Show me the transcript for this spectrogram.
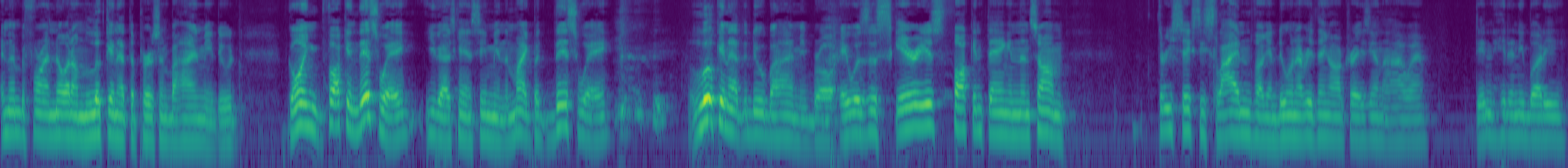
And then before I know it, I'm looking at the person behind me, dude. Going fucking this way. You guys can't see me in the mic, but this way. looking at the dude behind me, bro. It was the scariest fucking thing. And then saw him 360 sliding, fucking doing everything all crazy on the highway. Didn't hit anybody.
